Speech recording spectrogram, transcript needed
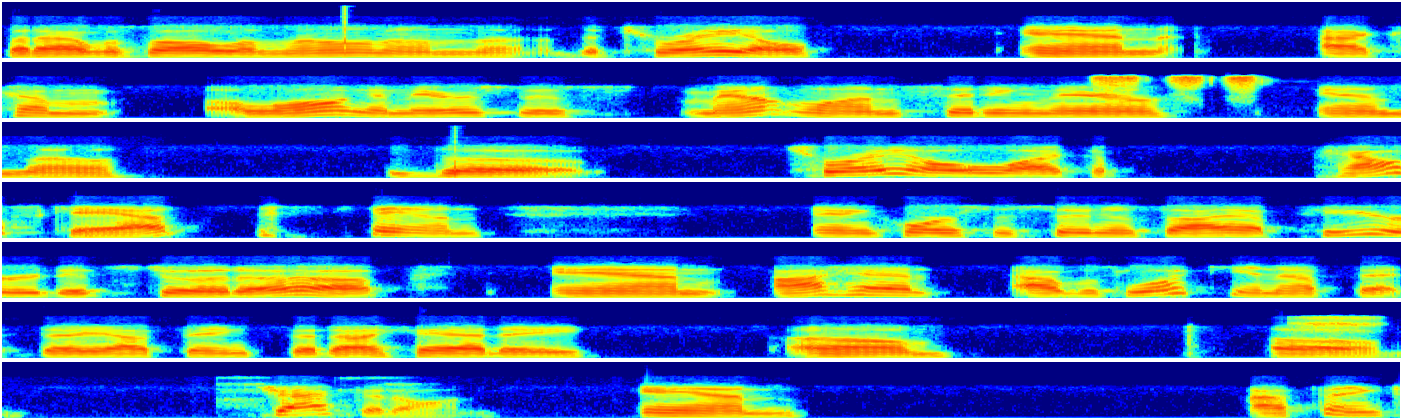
but I was all alone on the the trail, and I come along and there's this mountain lion sitting there in the the trail like a house cat and and of course as soon as i appeared it stood up. And i had i was lucky enough that day i think that i had a um um jacket on. And i think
